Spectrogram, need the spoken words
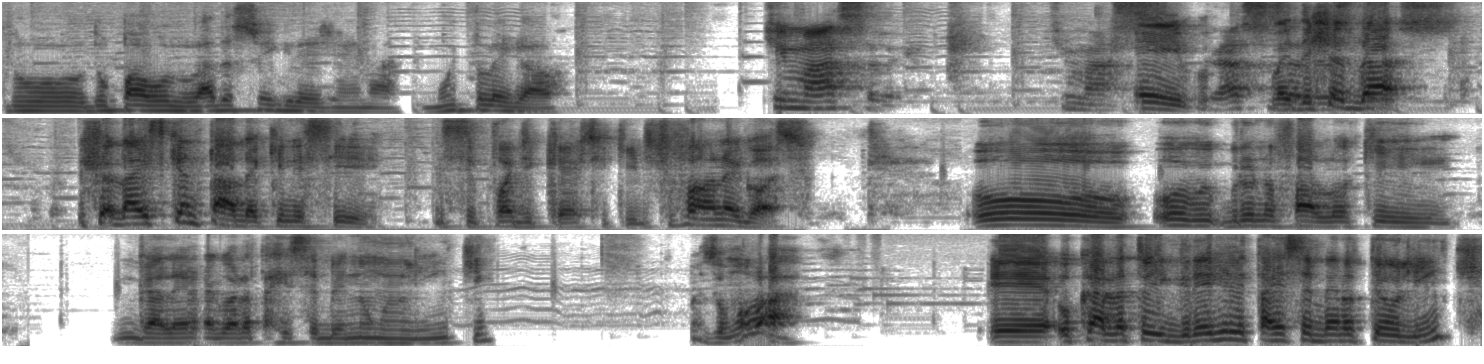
do, do Paulo, lá da sua igreja, Renato. Muito legal. Que massa, velho. Que massa. Ei, Graças mas deixa eu, dar, deixa eu dar esquentada aqui nesse, nesse podcast aqui. Deixa eu falar um negócio. O, o Bruno falou que a galera agora tá recebendo um link. Mas vamos lá. É, o cara da tua igreja, ele tá recebendo o teu link,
